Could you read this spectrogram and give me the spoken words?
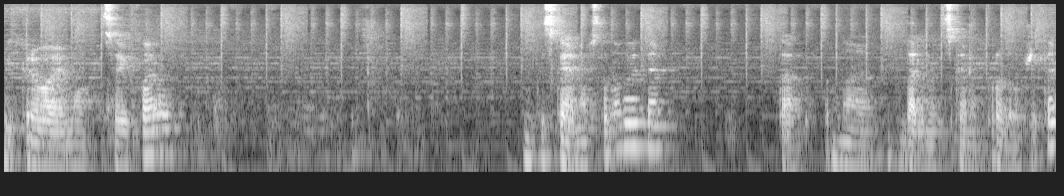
відкриваємо цей файл, натискаємо Встановити. Так, на, далі натискаємо Продовжити.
